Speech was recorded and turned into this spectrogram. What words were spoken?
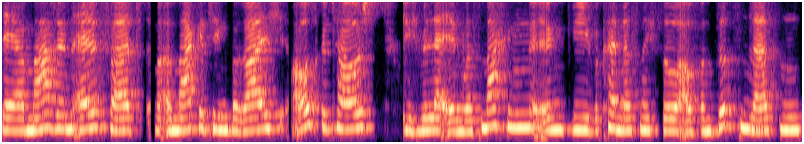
der Marin Elfert im Marketingbereich ausgetauscht. Ich will da irgendwas machen, irgendwie, wir können das nicht so auf uns sitzen lassen.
